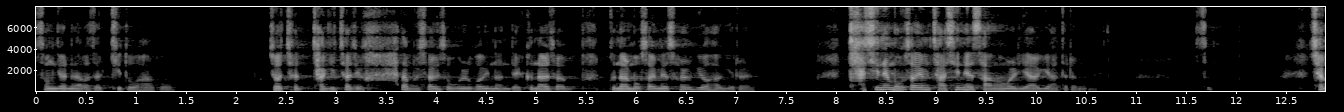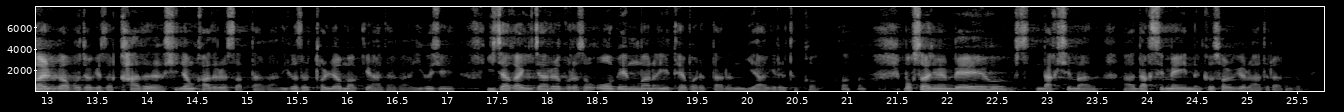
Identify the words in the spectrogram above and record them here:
성전에 나가서 기도하고 저 처- 자기 처지가 하다 불쌍해서 울고 있는데 그날 서- 그날 목사님이 설교하기를 자신의 목사님 자신의 상황을 이야기하더라는 겁니다. 생활비가 부족해서 카드 신용카드를 썼다가 이것을 돌려막기 하다가 이것이 이자가 이자를 불어서 500만 원이 돼버렸다는 이야기를 듣고 목사님이 매우 낙심한 아, 낙심해 있는 그 설교를 하더라는 겁니다.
